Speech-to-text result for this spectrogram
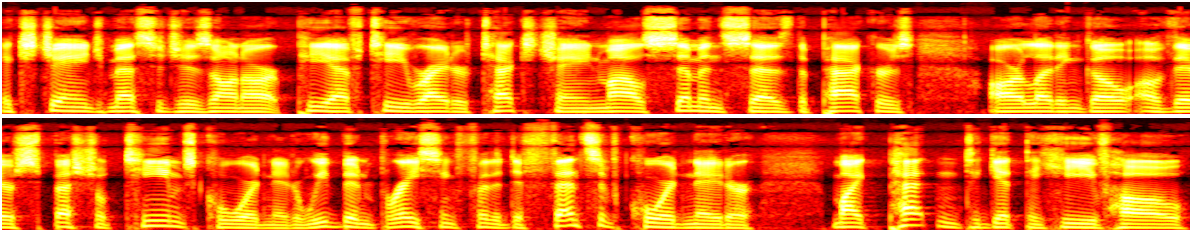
exchange messages on our PFT writer text chain. Myles Simmons says the Packers are letting go of their special teams coordinator. We've been bracing for the defensive coordinator Mike Pettine to get the heave ho.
